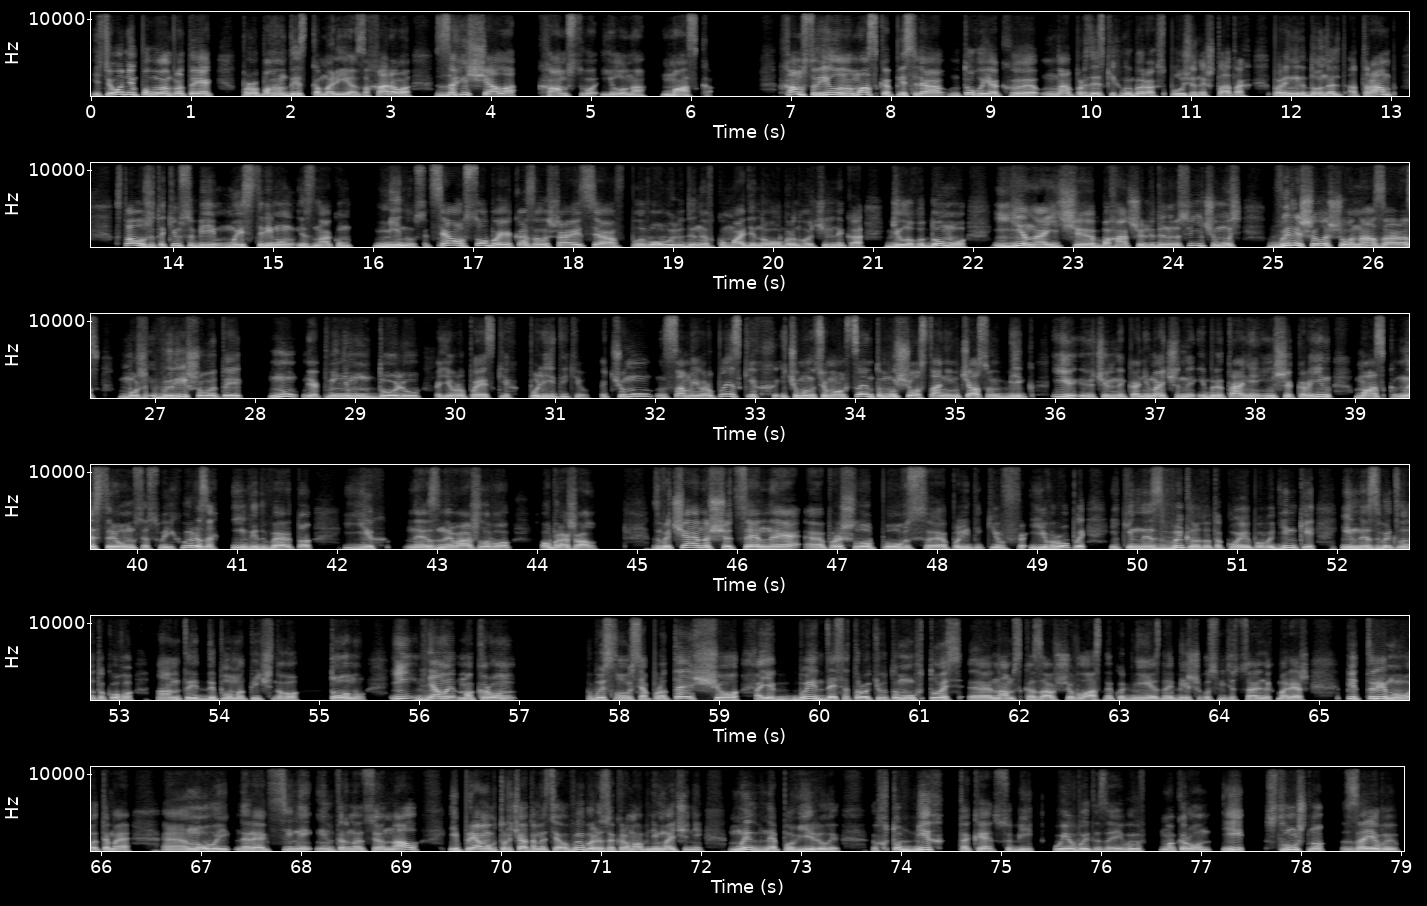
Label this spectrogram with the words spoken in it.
І сьогодні поговоримо про те, як пропагандистка Марія Захарова захищала хамство Ілона Маска. Хамство Ілона Маска після того, як е, на президентських виборах в Сполучених Штатах переміг Дональд А Трамп, стало вже таким собі мейстрімом і знаком мінус. Ця особа, яка залишається впливовою людиною в команді новообраного очільника Білого Дому і є найбагатшою людиною у світі, чомусь вирішила, що вона зараз може вирішувати. Ну, як мінімум, долю європейських політиків. Чому саме європейських і чому на цьому акцент? Тому що останнім часом бік і очільника Німеччини, і Британії, і інших країн Маск не стримувався в своїх виразах і відверто їх е, зневажливо ображав. Звичайно, що це не е, пройшло повз е, політиків Європи, які не звикли до такої поведінки і не звикли до такого антидипломатичного тону. І днями Макрон висловився про те, що якби 10 років тому хтось е, нам сказав, що власник однієї з найбільших у світі соціальних мереж підтримуватиме е, новий реакційний інтернаціонал і прямо втручатиметься у вибори, зокрема в Німеччині, ми б не повірили. Хто б міг таке собі уявити, заявив Макрон, і слушно заявив.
